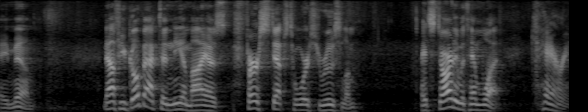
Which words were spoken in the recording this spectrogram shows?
Amen. Now, if you go back to Nehemiah's first steps towards Jerusalem, it started with him what? Caring.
